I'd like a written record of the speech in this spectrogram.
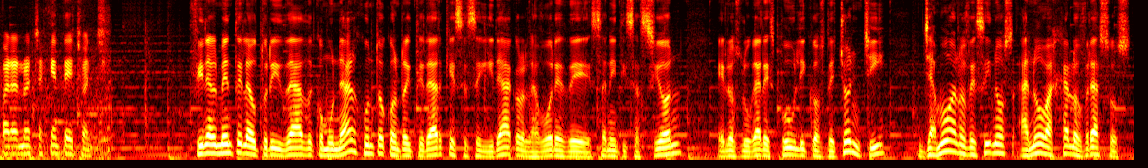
para nuestra gente de Chonchi. Finalmente, la autoridad comunal, junto con reiterar que se seguirá con las labores de sanitización en los lugares públicos de Chonchi, llamó a los vecinos a no bajar los brazos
